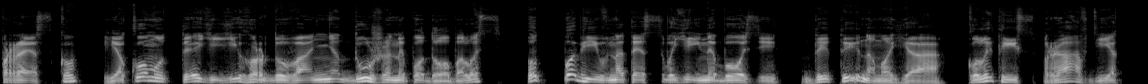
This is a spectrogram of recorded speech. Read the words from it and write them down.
Фреско, якому те її гордування дуже не подобалось, відповів на те своїй небозі Дитина моя, коли ти і справді, як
